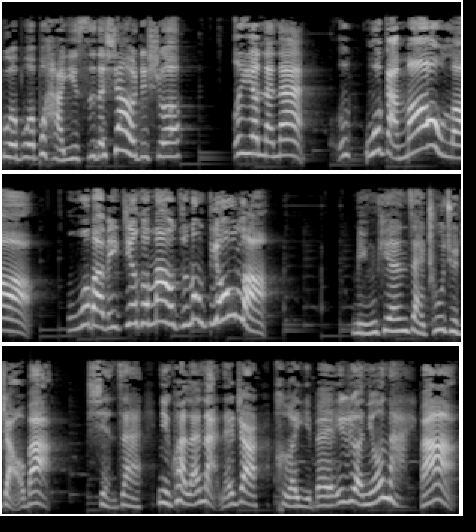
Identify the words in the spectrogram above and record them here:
波波不好意思的笑着说：“哎呀，奶奶，呃，我感冒了，我把围巾和帽子弄丢了。明天再出去找吧。现在你快来奶奶这儿喝一杯热牛奶吧。”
